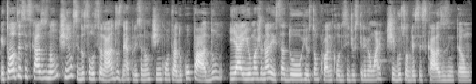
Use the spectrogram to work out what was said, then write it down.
E todos esses casos não tinham sido solucionados, né? A polícia não tinha encontrado o culpado. E aí uma jornalista do Houston Chronicle decidiu escrever um artigo sobre esses casos. Então,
